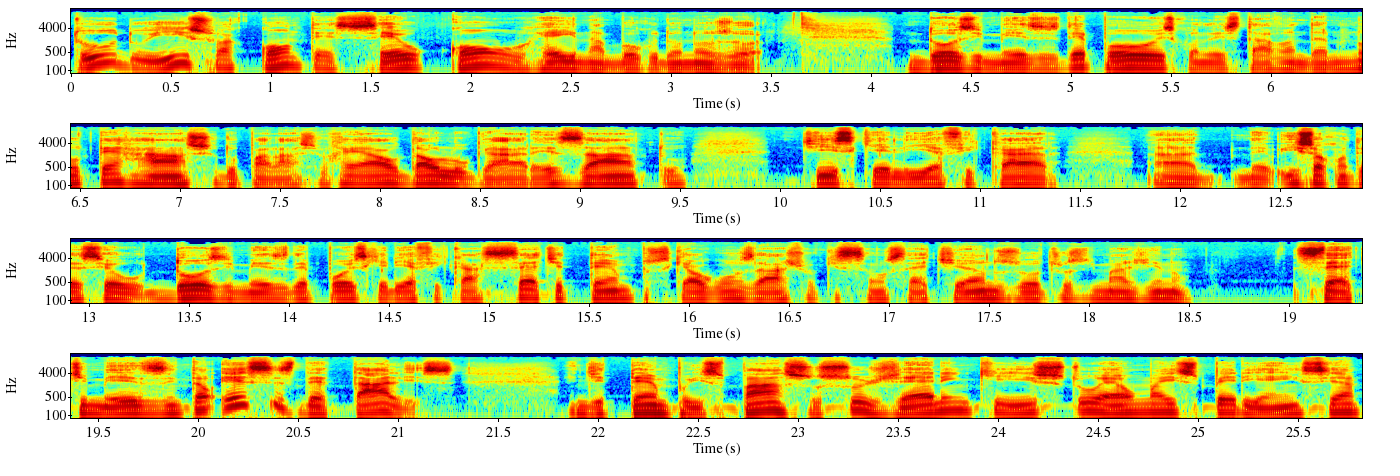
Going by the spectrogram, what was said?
tudo isso aconteceu com o rei Nabucodonosor. Doze meses depois, quando ele estava andando no terraço do Palácio Real, dá o lugar exato, diz que ele ia ficar né, isso aconteceu 12 meses depois, que ele ia ficar sete tempos, que alguns acham que são sete anos, outros imaginam sete meses. Então, esses detalhes de tempo e espaço sugerem que isto é uma experiência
